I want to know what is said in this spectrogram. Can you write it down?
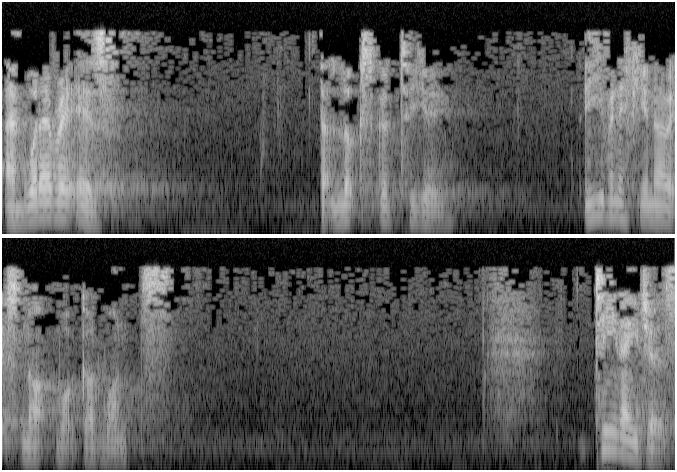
and whatever it is that looks good to you, even if you know it's not what God wants. Teenagers,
